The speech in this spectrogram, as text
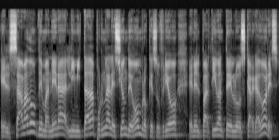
el sábado de manera limitada por una lesión de hombro que sufrió en el partido ante los cargadores.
